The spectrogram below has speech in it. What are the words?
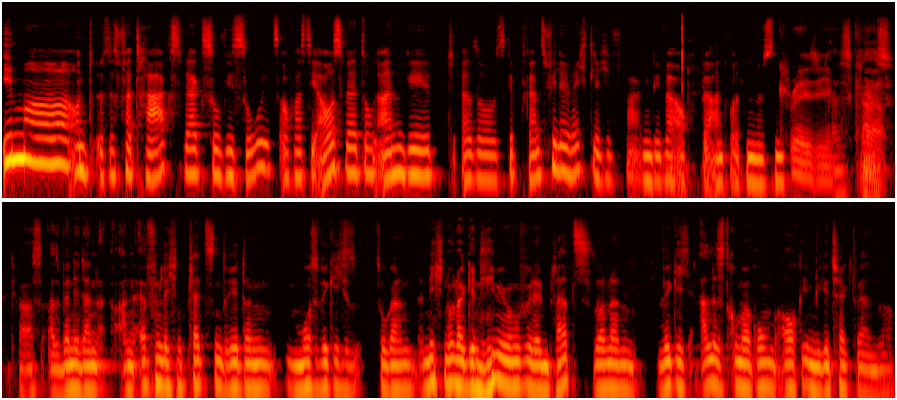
immer und das Vertragswerk sowieso, jetzt auch was die Auswertung angeht. Also es gibt ganz viele rechtliche Fragen, die wir auch beantworten müssen. Crazy. Das ist krass, ja. krass. Also wenn ihr dann an öffentlichen Plätzen dreht, dann muss wirklich sogar nicht nur eine Genehmigung für den Platz, sondern wirklich alles drumherum auch irgendwie gecheckt werden. So.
